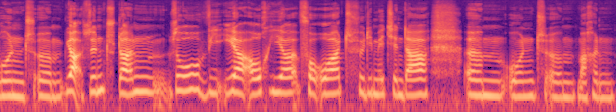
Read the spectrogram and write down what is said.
Und ähm, ja, sind dann so wie ihr auch hier vor Ort für die Mädchen da ähm, und ähm, machen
